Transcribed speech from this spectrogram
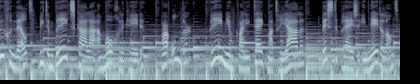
Kugenweld biedt een breed scala aan mogelijkheden, waaronder premium kwaliteit materialen, beste prijzen in Nederland,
